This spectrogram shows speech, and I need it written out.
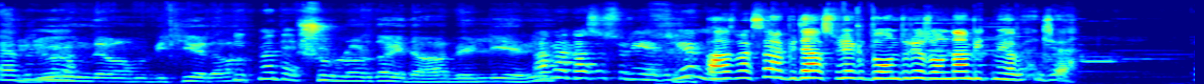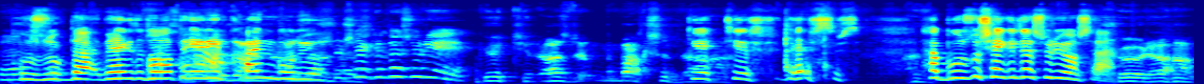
Ya bilmiyorum. Biliyorum devamı bitiyor daha. Bitmedi. Şuralardaydı ha belli yeri. Ama nasıl sürüyor biliyor musun? Az baksana bir daha sürekli donduruyoruz ondan bitmiyor bence. Buzlukta. Belki de dolapta eriyip kayboluyor. Şu şekilde sürüyor. Götür az baksın daha. Getir. Sürsün. Ha buzlu şekilde sürüyorsun sen. Şöyle ha.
